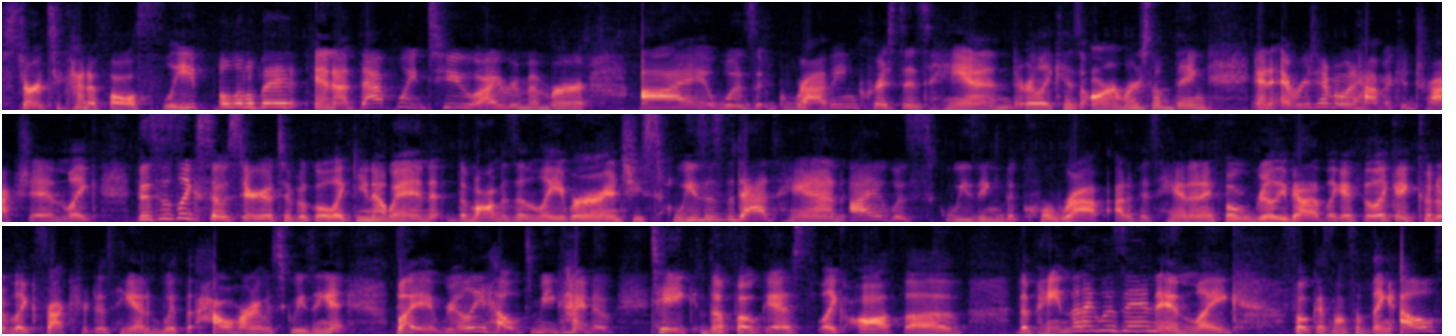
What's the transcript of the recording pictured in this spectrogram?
start to kind of fall asleep a little bit. And at that point too I remember I was grabbing Chris's hand or like his arm or something. And every time I would have a contraction like this is like so stereotypical. Like you know when the mom is in labor and she squeezes the dad's hand I was squeezing the crap out of his hand. And I felt really bad. Like I feel like I could have like fractured his hand with how hard I was squeezing it. But it really helped me kind of take the focus like off of the pain that I was in and like focus on something else,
